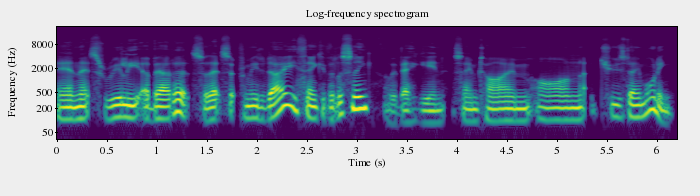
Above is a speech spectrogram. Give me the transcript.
and that's really about it. So that's it from me today. Thank you for listening. I'll be back again same time on Tuesday morning.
